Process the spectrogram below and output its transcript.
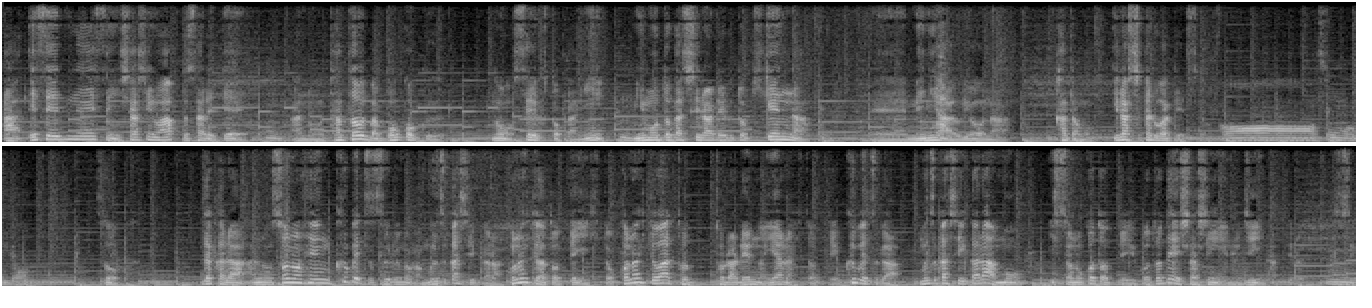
あ SNS に写真をアップされてあの例えば母国の政府とかにうん。身元が知られると危険な、えー目に遭うような方もいらっしゃるわけですよ。ああそうなんだ。そうだからあのその辺区別するのが難しいからこの人は撮っていい人この人はと撮られるの嫌な人って区別が難しいからもういっそのことっていうことで写真 NG になってるんですよ。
